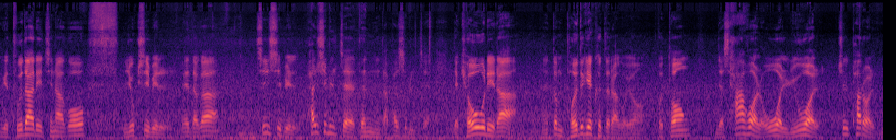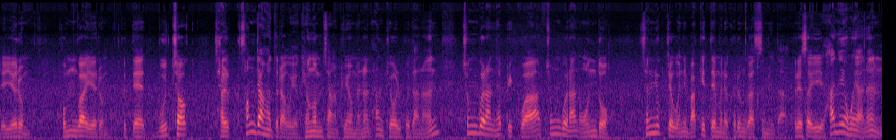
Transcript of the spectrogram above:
이게 두 달이 지나고 60일에다가 70일, 80일째 됩니다. 80일째. 이제 겨울이라 좀 더디게 크더라고요. 보통 이제 4월, 5월, 6월, 7, 8월 이제 여름, 봄과 여름 그때 무척 잘 성장하더라고요. 경험상을 비우면은 한 겨울보다는 충분한 햇빛과 충분한 온도, 생육적원이 맞기 때문에 그런 것 같습니다. 그래서 이 한의호야는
